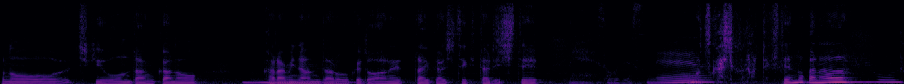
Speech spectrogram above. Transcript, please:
この地球温暖化の絡みなんだろうけど亜熱帯化してきたりしてねそうですね。難しくなってきてるのかな、本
